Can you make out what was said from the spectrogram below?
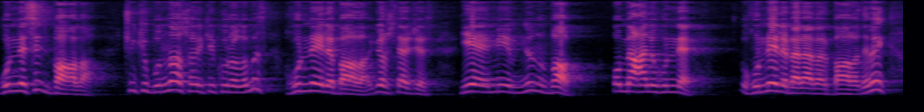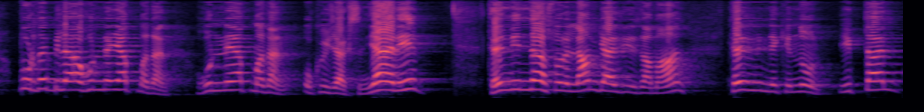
Hunnesiz bağla. Çünkü bundan sonraki kuralımız hunne ile bağla. Göstereceğiz. Ye, mim, nun, vav. O meali hunne. Hunne ile beraber bağla demek. Burada bila hunne yapmadan, hunne yapmadan okuyacaksın. Yani tenvinden sonra lam geldiği zaman tenvindeki nun iptal.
